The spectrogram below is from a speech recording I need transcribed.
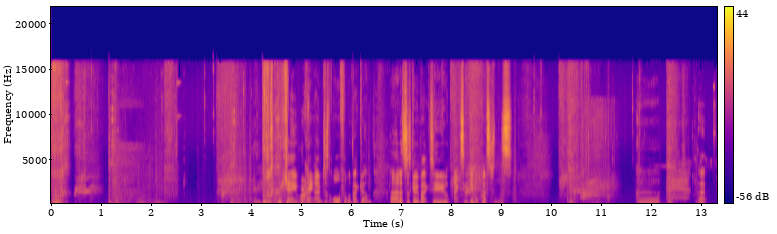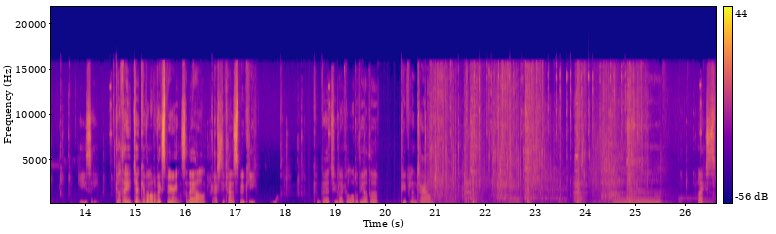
okay, right, I'm just awful with that gun. Uh, let's just go back to asking people questions. Uh, that. Easy. God, they don't give a lot of experience, and they are actually kind of spooky compared to, like, a lot of the other people in town. Uh, nice.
